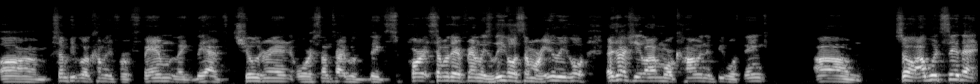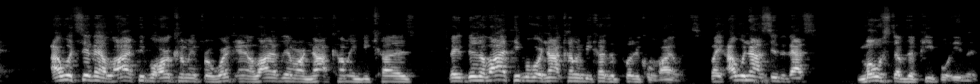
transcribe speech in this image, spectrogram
Um, some people are coming for family, like they have children or some type of they support. Some of their families legal, some are illegal. That's actually a lot more common than people think. Um, so I would say that I would say that a lot of people are coming for work, and a lot of them are not coming because there's a lot of people who are not coming because of political violence. Like I would not say that that's most of the people. Even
